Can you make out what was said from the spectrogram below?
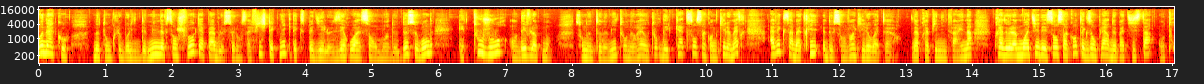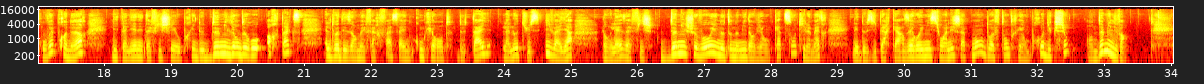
Monaco. Notons que le bolide de 1900 chevaux, capable selon sa fiche technique d'expédier le 0 à 100 en moins de 2 secondes, est toujours en développement. Son autonomie tournerait autour des 450 km avec sa batterie de 120 kWh. D'après Pininfarina, près de la moitié des 150 exemplaires de Battista ont trouvé preneur. L'italienne est affichée au prix de 2 millions d'euros hors taxe. Elle doit désormais faire face à une concurrente de taille, la Lotus Ivaya. L'anglaise affiche 2000 chevaux et une autonomie d'environ 400 km. Les deux hypercars zéro émission à l'échappement doivent entrer en production en 2020.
